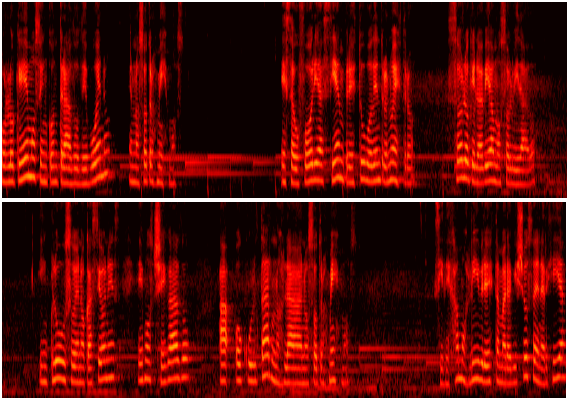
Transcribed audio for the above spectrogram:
por lo que hemos encontrado de bueno en nosotros mismos. Esa euforia siempre estuvo dentro nuestro, solo que lo habíamos olvidado. Incluso en ocasiones hemos llegado a ocultárnosla a nosotros mismos si dejamos libre esta maravillosa energía,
